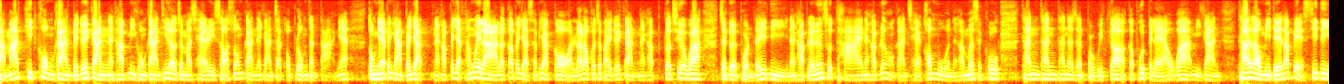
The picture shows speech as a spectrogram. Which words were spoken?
สามารถคิดโครงการไปด้วยกันนะครับ มีโครงการที่เราจะมาแชร์รีซอสร่วมกันในการจัดอบรมต่างๆเนี่ยตรงนี้เป็นการประหยัดนะครับประหยัดทั้งเวลาแล้วก็ประหยัดทรัพยากรแล้วเราก็จะไปด้วยกันนะครับ ก็เชื่อว่าจะเกิดผลได้ดีนะครับ และเรื่องสุดท้ายนะครับ เรื่องของการแชร์ข้อมูลนะครับ เมื่อสักครู่ท่านท่านท่านอาจารย์ประวิทย์ก็ก็พูดไปแล้วว่ามีการถ้าเรามี Database ที่ดี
